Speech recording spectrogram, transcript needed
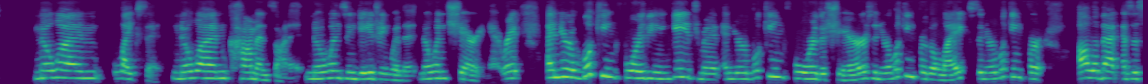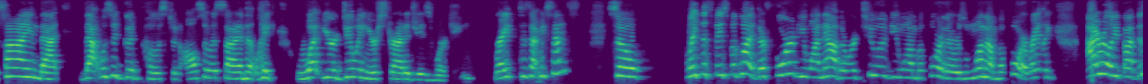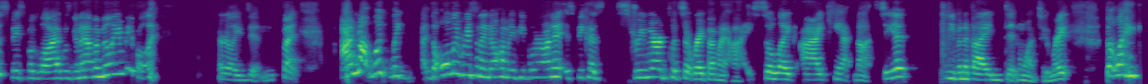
no one likes it. No one comments on it. No one's engaging with it. No one's sharing it right? And you're looking for the engagement and you're looking for the shares and you're looking for the likes and you're looking for all of that as a sign that that was a good post and also a sign that like what you're doing your strategy is working right? Does that make sense? So like this Facebook Live. There are four of you on now. There were two of you on before. There was one on before, right? Like I really thought this Facebook Live was gonna have a million people. I really didn't. But I'm not look like the only reason I know how many people are on it is because StreamYard puts it right by my eyes. So like I can't not see it, even if I didn't want to, right? But like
